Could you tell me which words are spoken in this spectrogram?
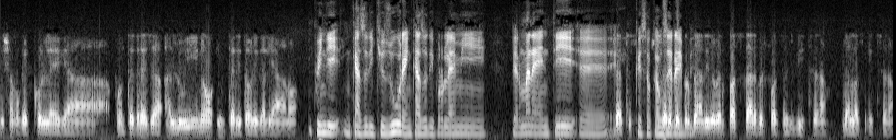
diciamo, che collega Ponte Tresa a Luino in territorio italiano. Quindi in caso di chiusura, in caso di problemi permanenti, eh, certo, questo causerebbe... il problema di dover passare per forza in Svizzera, dalla Svizzera.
